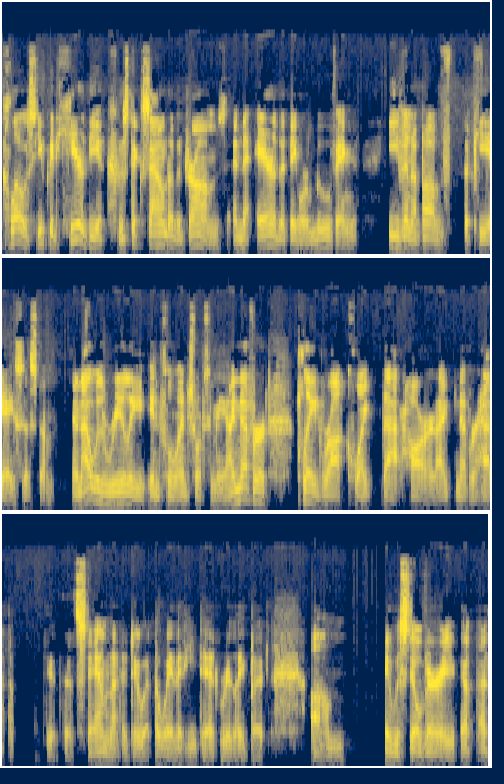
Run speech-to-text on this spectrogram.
close, you could hear the acoustic sound of the drums and the air that they were moving even above the PA system. And that was really influential to me. I never played rock quite that hard. I never had the, the, stamina to do it the way that he did, really. But um, it was still very a, a,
